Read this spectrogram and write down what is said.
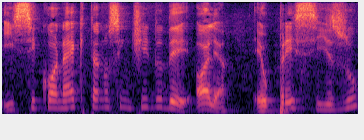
e se conecta no sentido de, olha, eu preciso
